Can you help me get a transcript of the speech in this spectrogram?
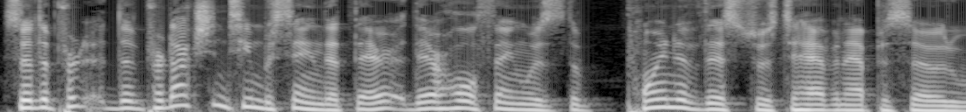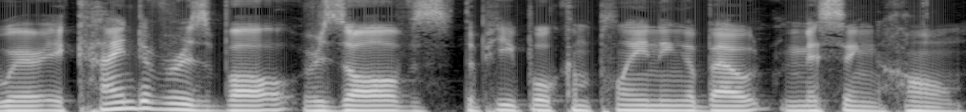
so the the production team was saying that their their whole thing was the point of this was to have an episode where it kind of resol- resolves the people complaining about missing home.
